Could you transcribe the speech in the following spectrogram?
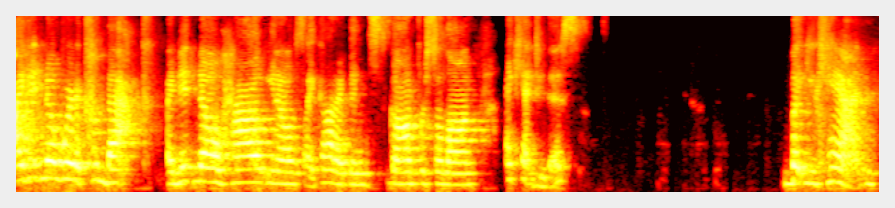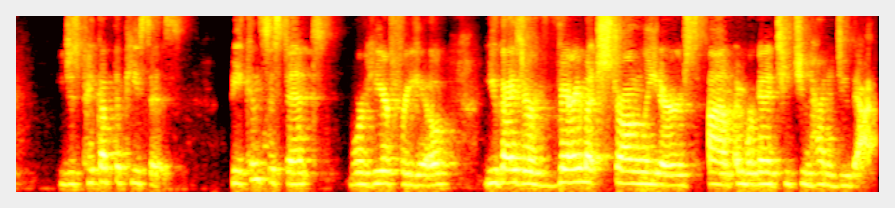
I didn't know where to come back. I didn't know how, you know, it's like, God, I've been gone for so long. I can't do this. But you can. You just pick up the pieces be consistent. We're here for you. You guys are very much strong leaders, um, and we're going to teach you how to do that.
